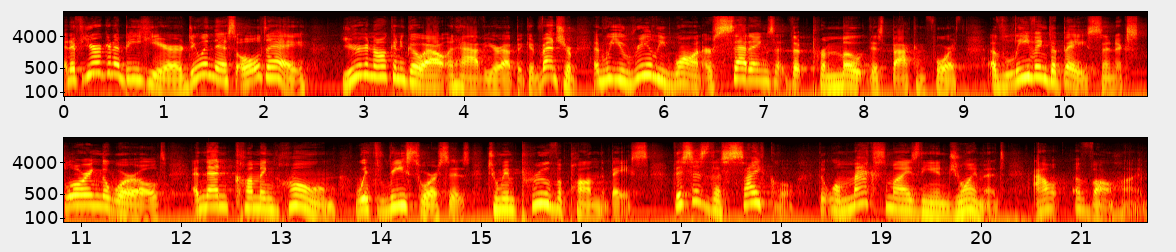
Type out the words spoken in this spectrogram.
And if you're gonna be here doing this all day, you're not going to go out and have your epic adventure. And what you really want are settings that promote this back and forth of leaving the base and exploring the world and then coming home with resources to improve upon the base. This is the cycle that will maximize the enjoyment out of Valheim.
